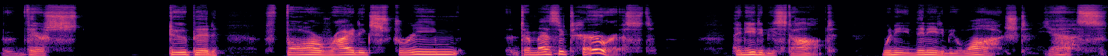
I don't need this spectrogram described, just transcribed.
their stupid far right extreme domestic terrorist. They need to be stopped. We need they need to be watched. Yes.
